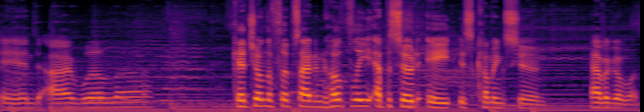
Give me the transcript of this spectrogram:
and I will uh, catch you on the flip side. And hopefully, episode 8 is coming soon. Have a good one.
